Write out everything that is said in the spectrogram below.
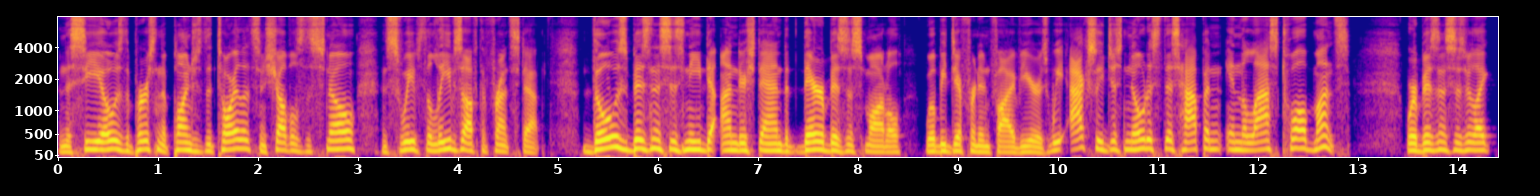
And the CEO is the person that plunges the toilets and shovels the snow and sweeps the leaves off the front step. Those businesses need to understand that their business model will be different in five years. We actually just noticed this happen in the last 12 months, where businesses are like,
